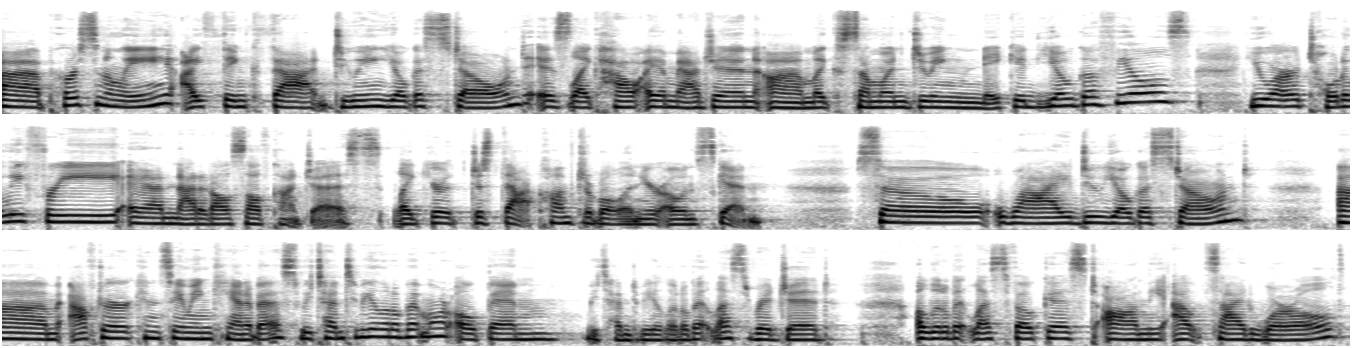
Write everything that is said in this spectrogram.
Uh, personally, I think that doing yoga stoned is like how I imagine um, like someone doing naked yoga feels. You are totally free and not at all self conscious. Like you're just that comfortable in your own skin. So, why do yoga stoned? Um, after consuming cannabis, we tend to be a little bit more open. We tend to be a little bit less rigid, a little bit less focused on the outside world,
